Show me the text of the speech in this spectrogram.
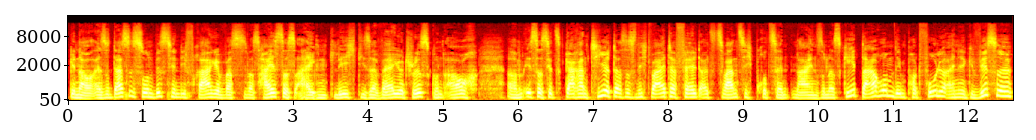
Genau, also das ist so ein bisschen die Frage, was, was heißt das eigentlich, dieser Value at Risk und auch, ähm, ist das jetzt garantiert, dass es nicht weiterfällt als 20 Prozent? Nein, sondern es geht darum, dem Portfolio eine gewisse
